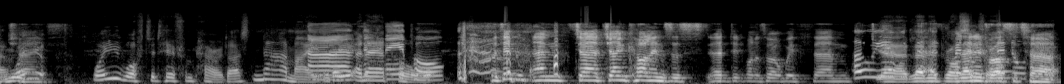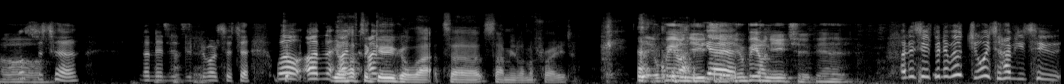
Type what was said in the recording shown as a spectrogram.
Ron well, you- Were you wafted here from paradise? Nah, mate. Uh, an an airport. But didn't and uh, Joan Collins has, uh, did one as well with um, Oh yeah, Yeah, with Leonard the- Rossiter. Leonard Leonard Rossiter. Oh, Rossiter. Leonard Fantastic. Rossiter. Well, um, You'll I'm, have to I'm- Google that, uh, Samuel. I'm afraid. it'll be on YouTube. Yeah. It'll be on YouTube. Yeah. And it's been a real joy to have you two.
